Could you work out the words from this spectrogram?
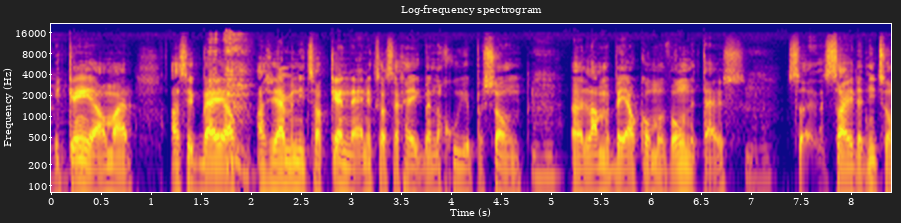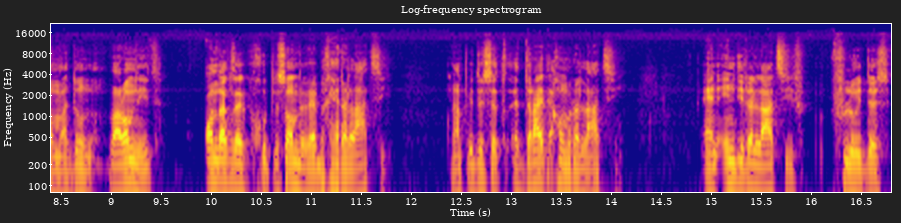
Ik ken jou, maar als ik bij jou, als jij me niet zou kennen en ik zou zeggen, hey, ik ben een goede persoon, Mhm. eh, laat me bij jou komen wonen thuis, Mhm. zou- zou je dat niet zomaar doen. Waarom niet? Ondanks dat ik een goed persoon ben, we hebben geen relatie. Snap je? Dus het, het draait echt om relatie. En in die relatie vloeit dus,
